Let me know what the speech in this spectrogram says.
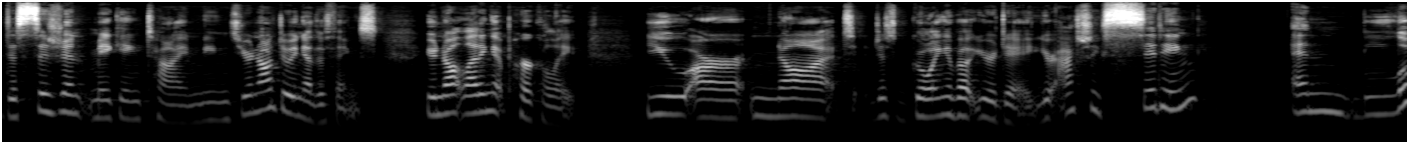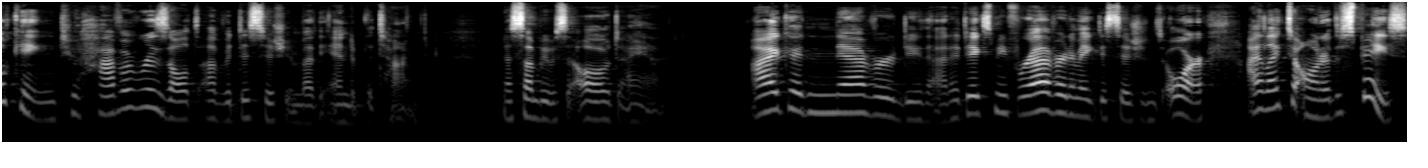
decision making time means you're not doing other things. You're not letting it percolate. You are not just going about your day. You're actually sitting and looking to have a result of a decision by the end of the time. Now, some people say, Oh, Diane, I could never do that. It takes me forever to make decisions. Or I like to honor the space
